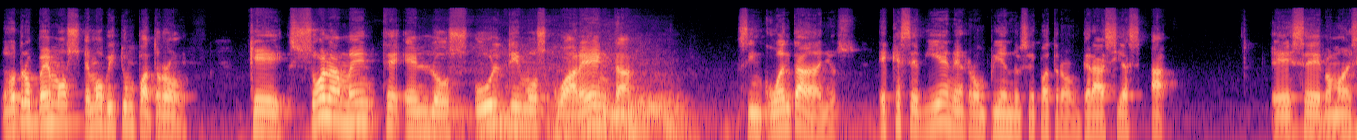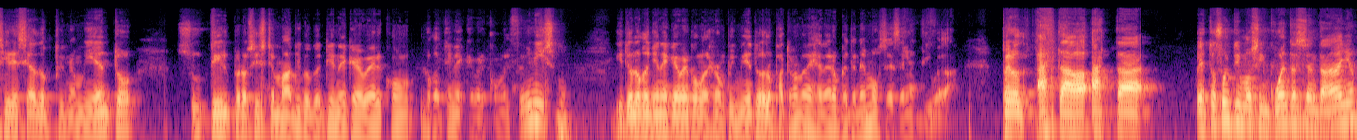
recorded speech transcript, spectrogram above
nosotros vemos, hemos visto un patrón que solamente en los últimos 40, 50 años es que se viene rompiendo ese patrón gracias a ese, vamos a decir, ese adoctrinamiento sutil pero sistemático que tiene que ver con lo que tiene que ver con el feminismo y todo lo que tiene que ver con el rompimiento de los patrones de género que tenemos desde la antigüedad. Pero hasta, hasta estos últimos 50, 60 años,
